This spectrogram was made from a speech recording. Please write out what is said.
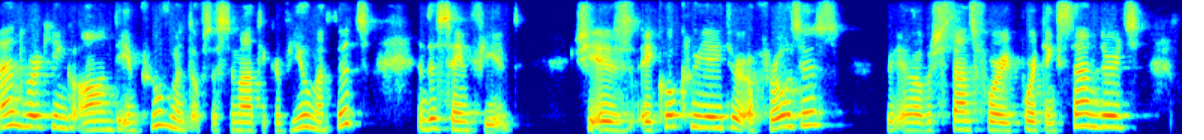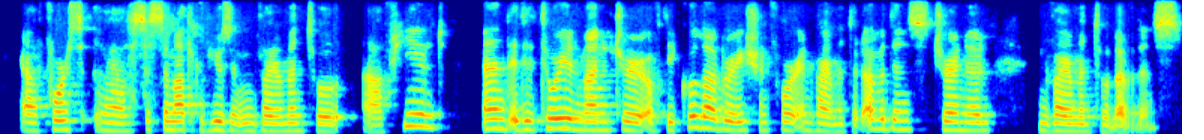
and working on the improvement of systematic review methods in the same field. She is a co-creator of ROSES, uh, which stands for Reporting Standards, for uh, systematic reviews in environmental uh, field and editorial manager of the Collaboration for Environmental Evidence journal Environmental Evidence.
